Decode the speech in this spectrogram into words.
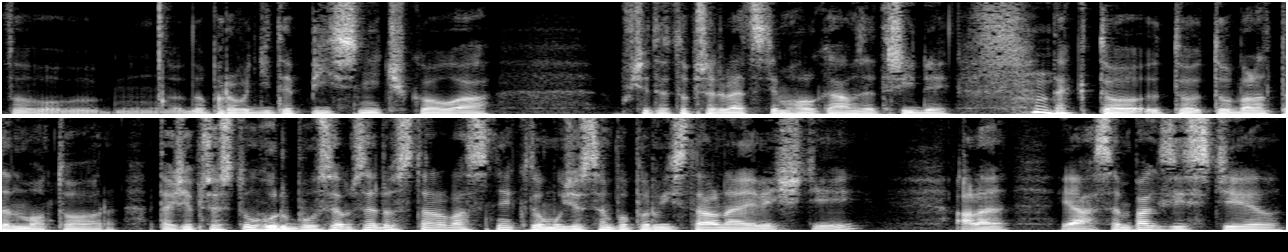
to doprovodíte písničkou a můžete to předvést těm holkám ze třídy, hm. tak to, to, to byl ten motor. Takže přes tu hudbu jsem se dostal vlastně k tomu, že jsem poprvé stál na jevišti, ale já jsem pak zjistil,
